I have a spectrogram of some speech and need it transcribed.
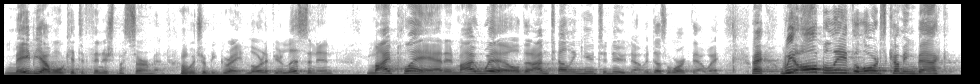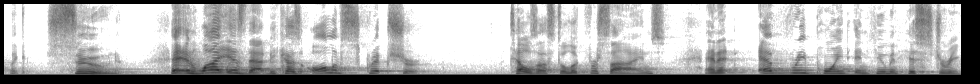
maybe I won't get to finish my sermon, which would be great. Lord, if you're listening, my plan and my will that I'm telling you to do. No, it doesn't work that way. Right? We all believe the Lord's coming back like soon. And why is that? Because all of Scripture tells us to look for signs, and at every point in human history,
